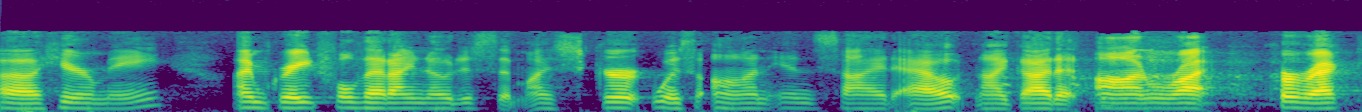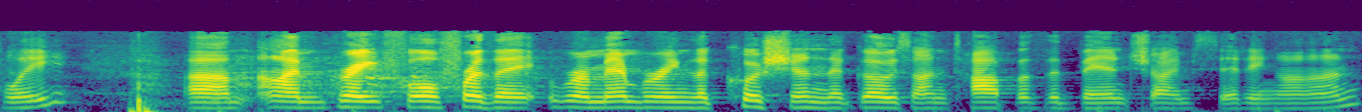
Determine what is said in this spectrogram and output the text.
uh, hear me. I'm grateful that I noticed that my skirt was on inside out and I got it on right correctly. Um, I'm grateful for the remembering the cushion that goes on top of the bench I'm sitting on.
